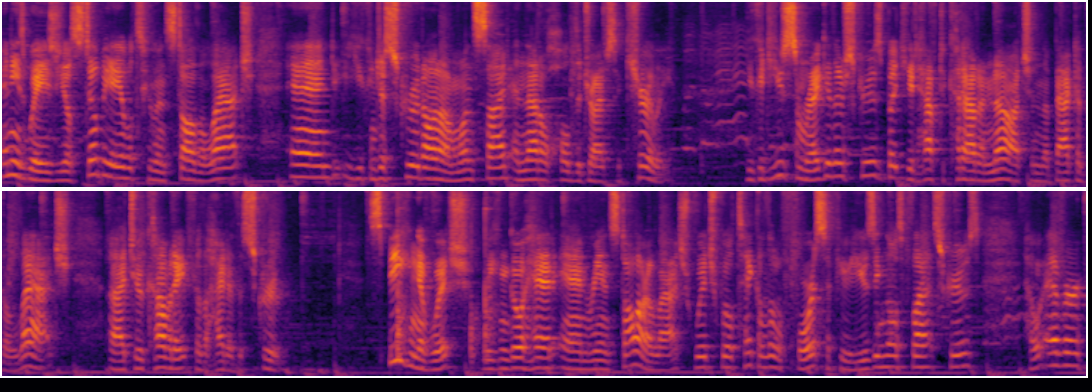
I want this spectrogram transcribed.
Anyways, you'll still be able to install the latch and you can just screw it on on one side and that'll hold the drive securely. You could use some regular screws, but you'd have to cut out a notch in the back of the latch uh, to accommodate for the height of the screw. Speaking of which, we can go ahead and reinstall our latch, which will take a little force if you're using those flat screws. However,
